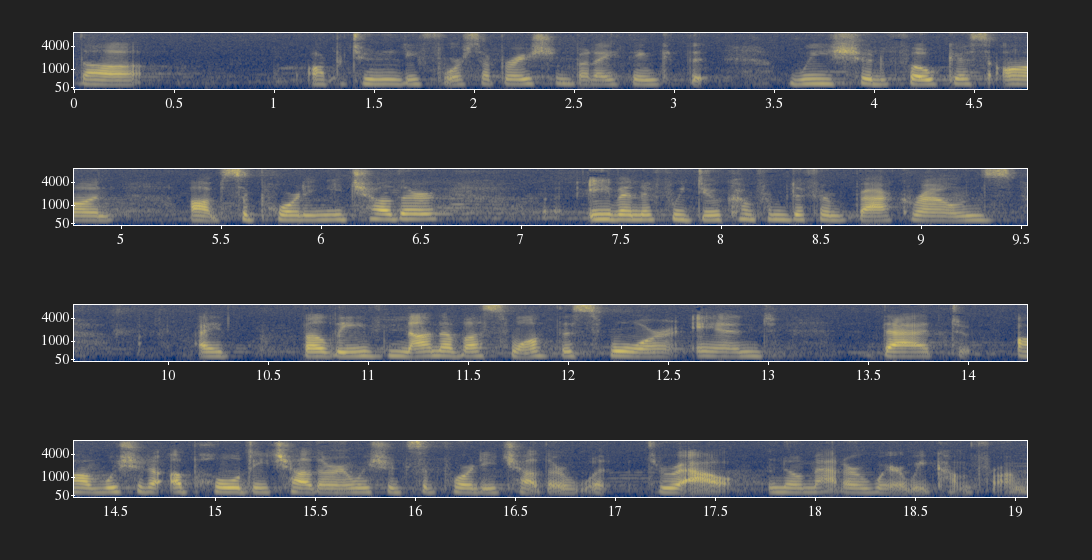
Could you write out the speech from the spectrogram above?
the opportunity for separation, but I think that we should focus on um, supporting each other. Even if we do come from different backgrounds, I believe none of us want this war, and that um, we should uphold each other and we should support each other throughout, no matter where we come from.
